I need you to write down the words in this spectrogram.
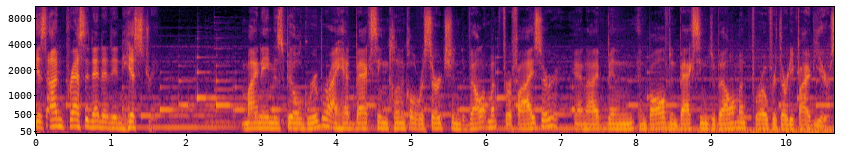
is unprecedented in history. My name is Bill Gruber. I head vaccine clinical research and development for Pfizer, and I've been involved in vaccine development for over 35 years.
